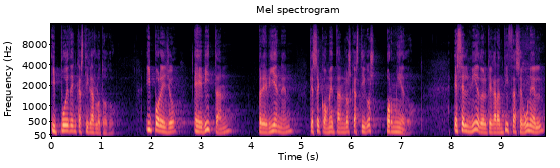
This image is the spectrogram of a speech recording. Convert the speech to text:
y pueden castigarlo todo. Y por ello evitan, previenen que se cometan los castigos por miedo. Es el miedo el que garantiza, según él,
